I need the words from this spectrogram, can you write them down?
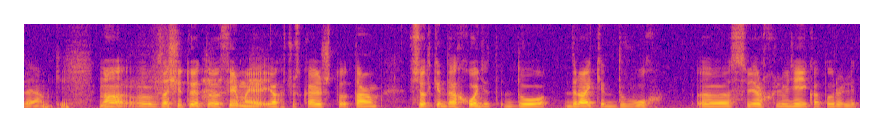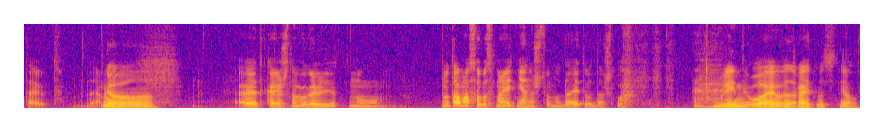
да. Окей. Но э, в защиту этого фильма я, я хочу сказать, что там все-таки доходит до драки двух э, сверхлюдей, которые летают. Да. А, Это, конечно, выглядит, ну, ну там особо смотреть не на что, но до этого дошло. блин, его Эван Райтман снял.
